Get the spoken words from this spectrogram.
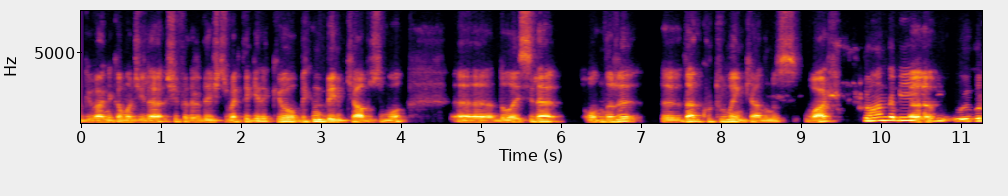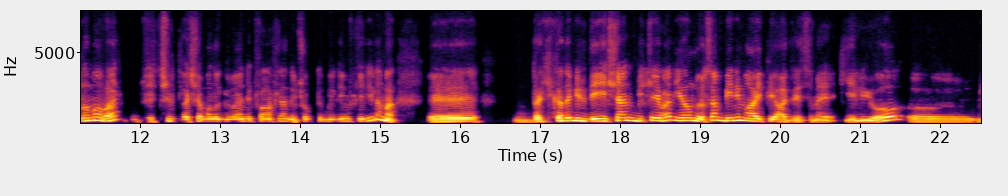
güvenlik amacıyla şifreleri değiştirmek de gerekiyor. O benim benim kabusum o. E, dolayısıyla onları dan kurtulma imkanımız var. Şu anda bir, ee, uygulama var. Çift aşamalı güvenlik falan filan diye çok da bildiğim şey değil ama e, dakikada bir değişen bir şey var. Yanılmıyorsam benim IP adresime geliyor ee,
